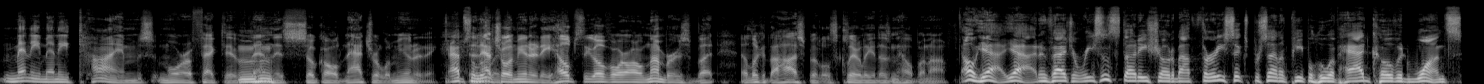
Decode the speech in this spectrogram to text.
many many times more effective than this so-called natural immunity. Mm-hmm. Absolutely. The natural immunity helps the overall numbers, but uh, look at the hospitals. Clearly, it doesn't help enough. Oh, yeah, yeah. And in fact, a recent study showed about 36% of people who have had COVID once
